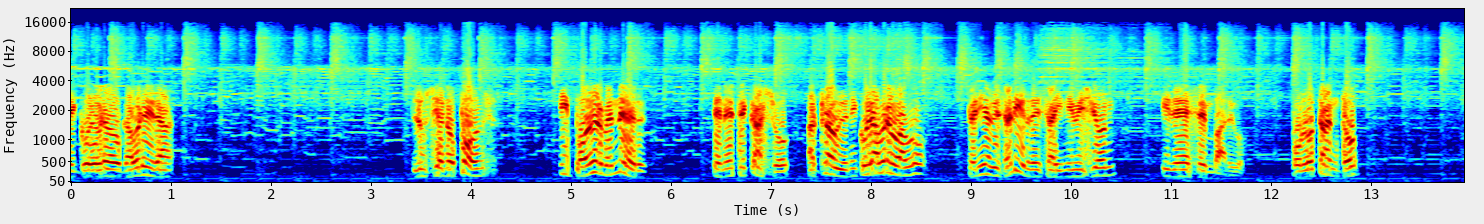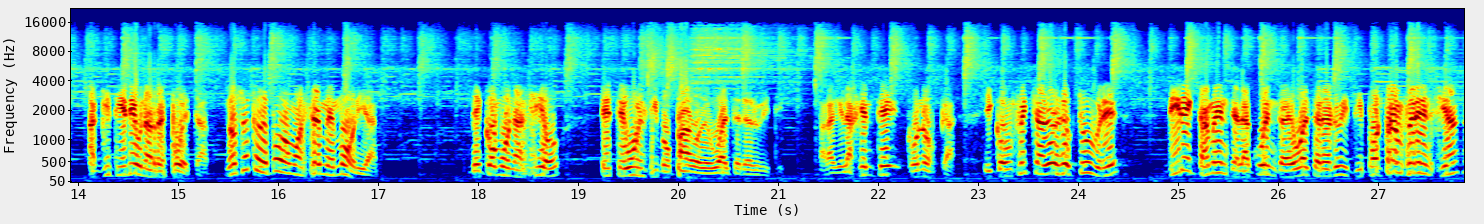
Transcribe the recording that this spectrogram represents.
el Colorado Cabrera, Luciano Pons, y poder vender, en este caso, a Claudio Nicolás Bravo, tenía que salir de esa inhibición y de ese embargo. Por lo tanto, aquí tiene una respuesta. Nosotros después vamos a hacer memoria de cómo nació este último pago de Walter Herbiti, para que la gente conozca. Y con fecha 2 de octubre, directamente a la cuenta de Walter Herbiti, por transferencia,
